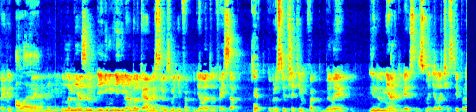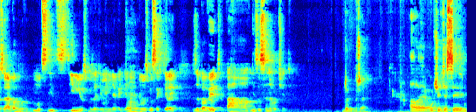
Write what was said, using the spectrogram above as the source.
Takže to, ale... tak není, podle mě jsem jediný, jediná velká věc, kterou jsme tím fakt udělali, ten face-up Jo. To prostě předtím fakt byly jenom nějaké věci, co jsme dělali čistě pro zábavu, moc nic jiného jsme zatím ani neviděli. Uh-huh. Jenom jsme se chtěli zabavit a něco se naučit. Dobře. Ale určitě si,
